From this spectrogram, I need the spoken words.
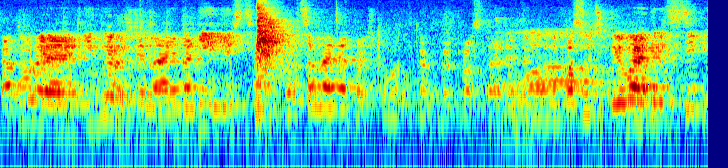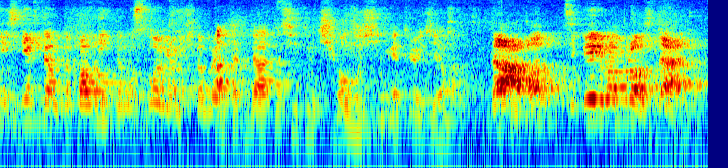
которая не вырождена, и на ней есть рациональная точка. Вот как бы просто. Это, Вау. по сути, кривая третьей степени с некоторым дополнительным условием, чтобы... А тогда относительно чего мы симметрию делаем? Да, вот теперь вопрос, да.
